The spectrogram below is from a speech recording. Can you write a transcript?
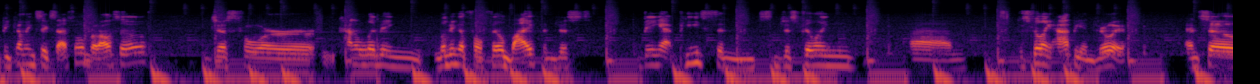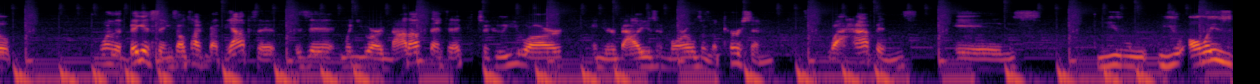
becoming successful, but also just for kind of living living a fulfilled life and just being at peace and just feeling um, just feeling happy and joy. And so one of the biggest things I'll talk about the opposite is that when you are not authentic to who you are and your values and morals as a person, what happens is you you always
